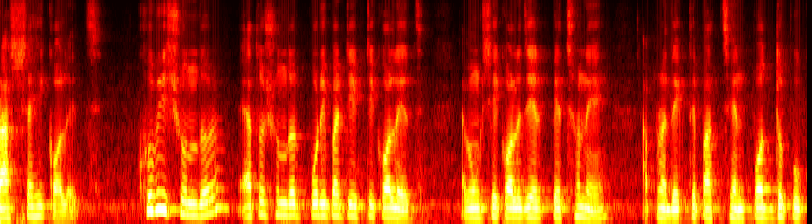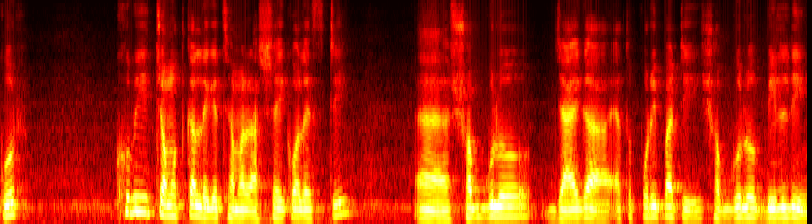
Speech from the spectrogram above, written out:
রাজশাহী কলেজ। খুবই সুন্দর, এত সুন্দর পরিপাটি একটি কলেজ এবং সেই কলেজের পেছনে আপনারা দেখতে পাচ্ছেন পদ্মপুকুর। খুবই চমৎকার লেগেছে আমার রাজশাহী কলেজটি। সবগুলো জায়গা এত পরিপাটি, সবগুলো বিল্ডিং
